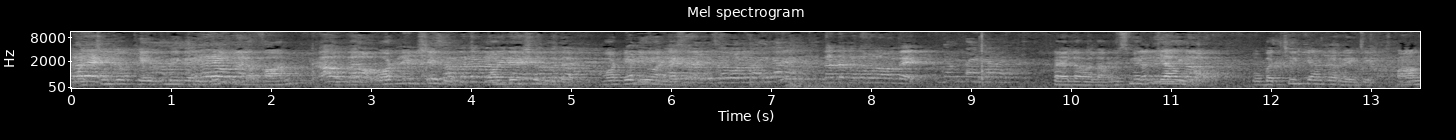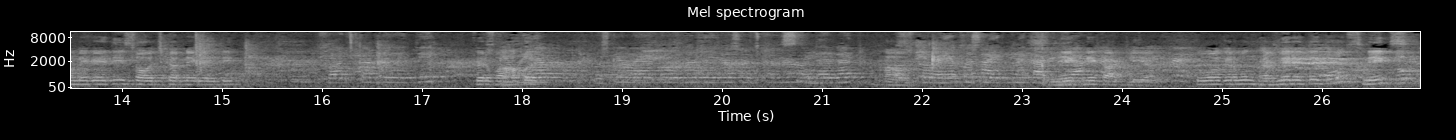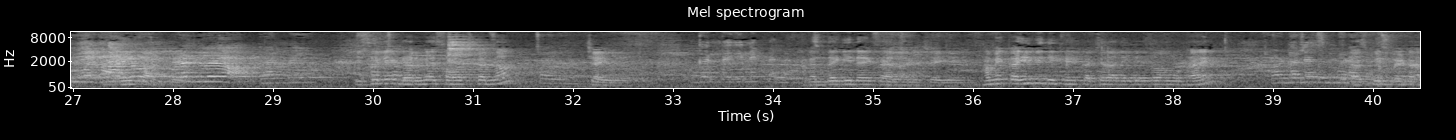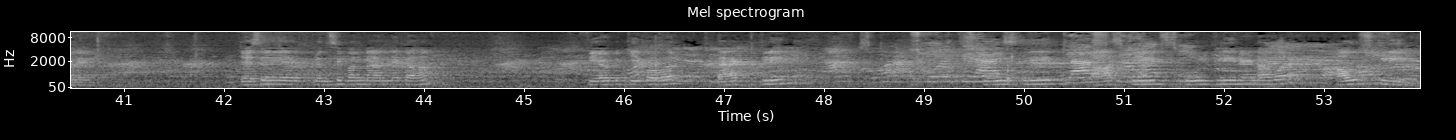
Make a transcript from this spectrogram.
बच्ची जो खेत में गई थी in the farm what did she do? what did she do? there what did you understand? पहला वाला। उसमें क्या हुआ? वो बच्ची क्या कर रही थी? फार्म में गई थी शौच करने गई थी? शौच करने गई थी। फिर वहाँ पर- उसके भैया को उधर शौच करने उधर गए। हाँ। उसके भैया को साइड में काट स्नेक ने काट लिया। तो अगर वो घर में रहते तो स्नेक्स नहीं काटते। घर इसीलिए घर में शौच करना चाहिए। चाहिए। गंदगी नहीं फैलानी गंदगी नहीं फैलानी चाहिए। हमें कहीं भी दिखे कचरा दिखे तो हम उठाएँ और डस्टबिन में डालें। जैसे प्रिंसिपल मैम ने कहा we have to keep our bag clean school clean, clean class class clean school clean and our house clean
